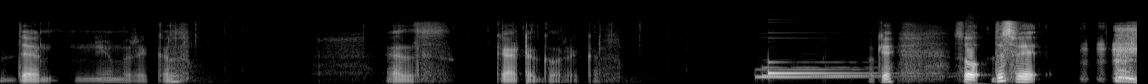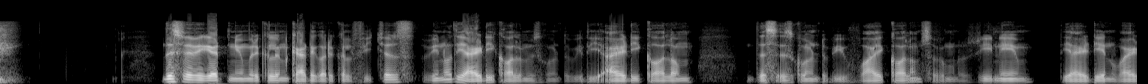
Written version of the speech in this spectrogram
then numerical else categorical. Okay? So this way This way we get numerical and categorical features. We know the ID column is going to be the ID column. this is going to be y column so we're going to rename the id and y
